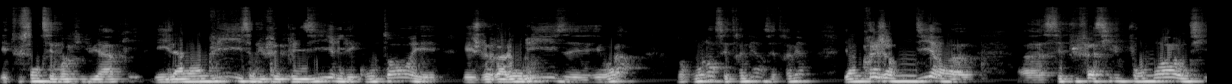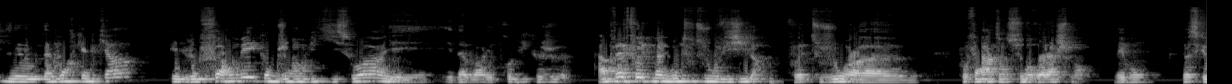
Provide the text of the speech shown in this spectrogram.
Et tout ça, c'est moi qui lui ai appris. Et il a envie, ça lui fait plaisir, il est content et, et je le valorise et, voilà. Donc non, non, c'est très bien, c'est très bien. Et après, j'ai envie de dire, euh, euh, c'est plus facile pour moi aussi d'avoir quelqu'un et de le former comme j'ai envie qu'il soit et, et d'avoir les produits que je veux. Après, il faut être malgré tout toujours vigilant. Il faut être toujours, euh, faut faire attention au relâchement. Mais bon, parce que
